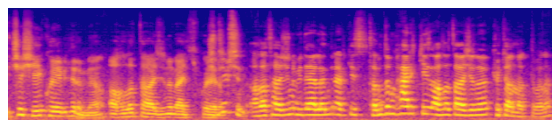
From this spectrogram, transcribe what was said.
Üçe şeyi koyabilirim ya. Ahlat ağacını belki koyarım. Ciddi misin? Ahlat Ağacı'nı bir değerlendir. Herkes, tanıdığım herkes Ahlat Ağacı'nı kötü anlattı bana.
